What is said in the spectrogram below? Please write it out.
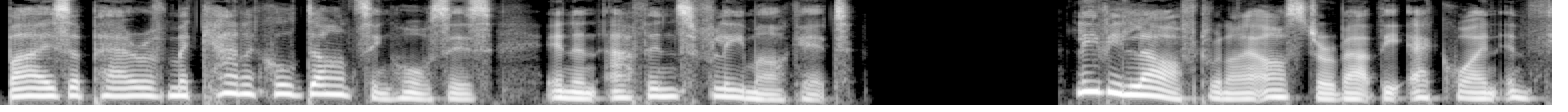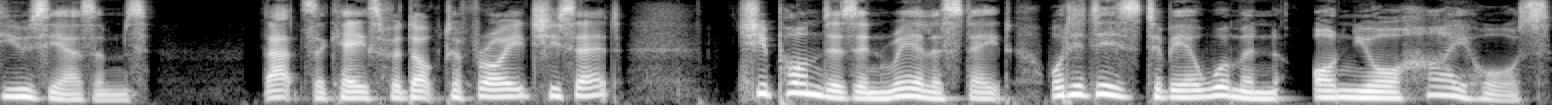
buys a pair of mechanical dancing horses in an Athens flea market. Levy laughed when I asked her about the equine enthusiasms. That's a case for Dr. Freud, she said. She ponders in real estate what it is to be a woman on your high horse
